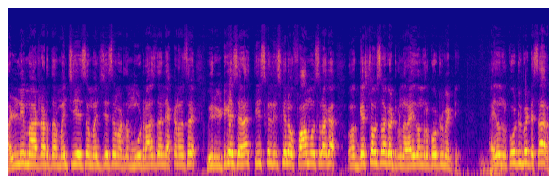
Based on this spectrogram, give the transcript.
మళ్ళీ మాట్లాడతారు మంచి చేసాం మంచి చేసాం మాట్లాడతాం మూడు రాజధానులు ఎక్కడైనా సరే మీరు ఇటుకేసారా తీసుకెళ్ళి తీసుకెళ్ళి ఒక ఫామ్ హౌస్ లాగా ఒక గెస్ట్ హౌస్ లాగా కట్టుకున్నారు. ఐదు వందల కోట్లు పెట్టి. ఐదు వందల కోట్లు పెట్టి సార్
